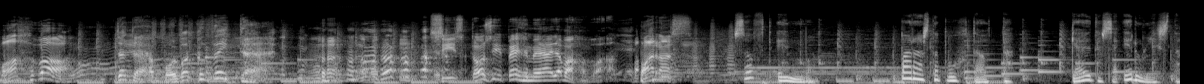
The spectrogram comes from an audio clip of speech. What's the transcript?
Vahvaa. Tätähän voi vaikka vetää. Siis tosi pehmeää ja vahvaa. Paras. Soft Embo. Parasta puhtautta. Käytössä edullista.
